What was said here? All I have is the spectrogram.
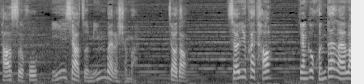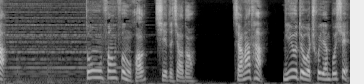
她似乎一下子明白了什么，叫道：“小玉，快逃！两个混蛋来了！”东方凤凰气得叫道：“小邋遢，你又对我出言不逊！”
